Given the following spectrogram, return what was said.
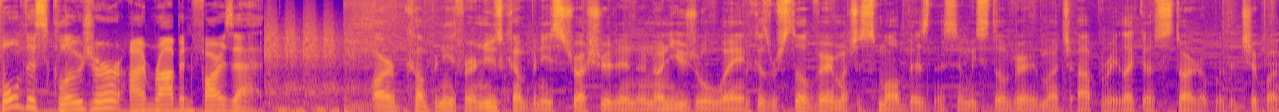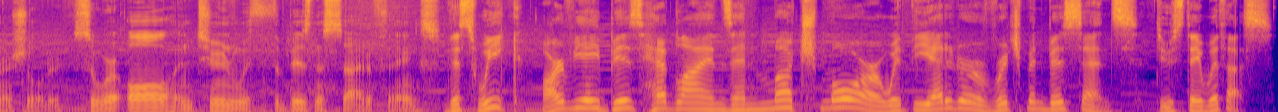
Full disclosure, I'm Roben Farzad. Our company, for a news company, is structured in an unusual way because we're still very much a small business and we still very much operate like a startup with a chip on our shoulder. So we're all in tune with the business side of things. This week, RVA Biz headlines and much more with the editor of Richmond BizSense. Do stay with us.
